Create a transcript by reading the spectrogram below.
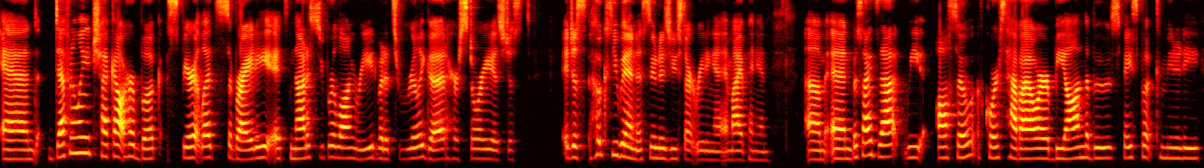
and definitely check out her book, Spirit Led Sobriety. It's not a super long read, but it's really good. Her story is just, it just hooks you in as soon as you start reading it, in my opinion. Um, and besides that, we also, of course, have our Beyond the Booze Facebook community.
